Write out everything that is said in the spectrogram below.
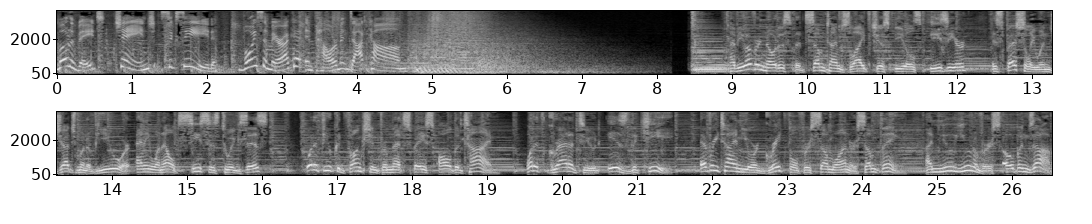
Motivate, change, succeed. VoiceAmericaEmpowerment.com. Have you ever noticed that sometimes life just feels easier, especially when judgment of you or anyone else ceases to exist? What if you could function from that space all the time? What if gratitude is the key? Every time you are grateful for someone or something, a new universe opens up.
